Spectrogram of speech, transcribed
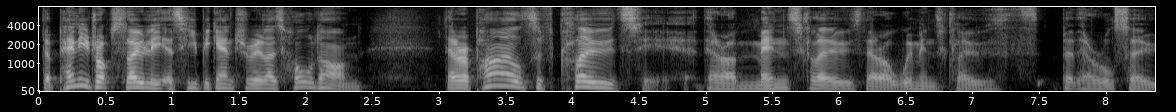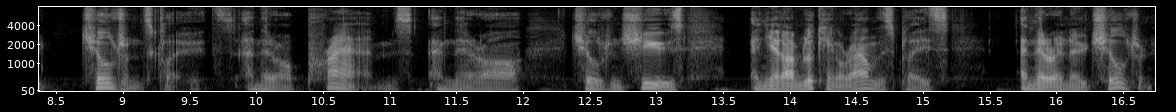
the penny dropped slowly as he began to realize hold on, there are piles of clothes here. There are men's clothes, there are women's clothes, but there are also children's clothes, and there are prams, and there are children's shoes. And yet I'm looking around this place, and there are no children,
